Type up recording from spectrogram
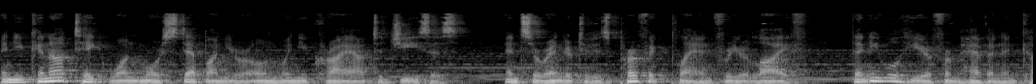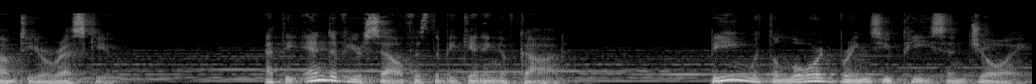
and you cannot take one more step on your own when you cry out to Jesus and surrender to His perfect plan for your life, then He will hear from heaven and come to your rescue. At the end of yourself is the beginning of God. Being with the Lord brings you peace and joy.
